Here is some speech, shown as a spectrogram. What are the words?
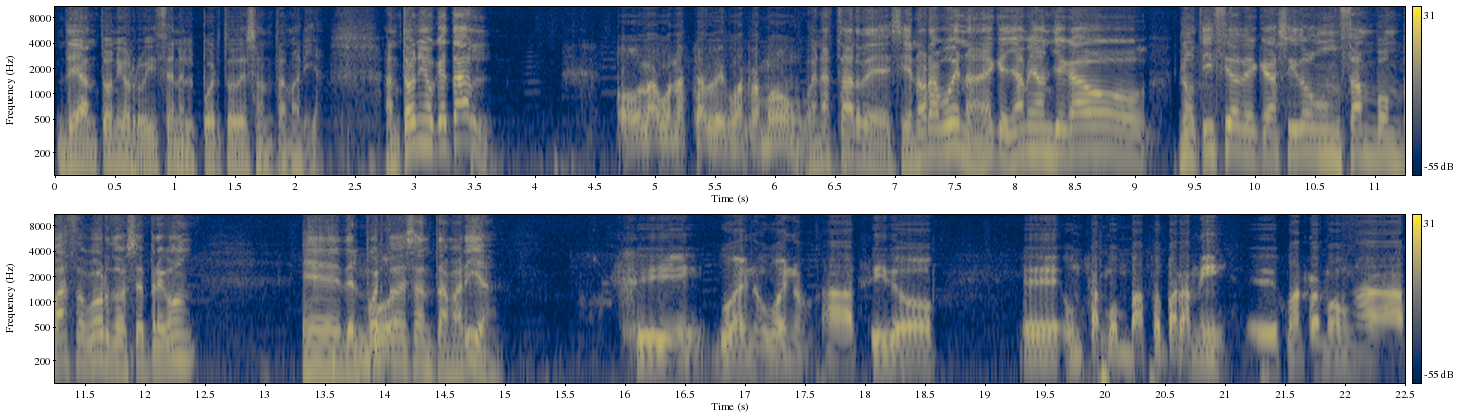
de Antonio Ruiz en el puerto de Santa María. Antonio, ¿qué tal? Hola, buenas tardes, Juan Ramón. Buenas tardes y enhorabuena, ¿eh? que ya me han llegado noticias de que ha sido un zambombazo gordo ese pregón eh, del puerto de Santa María. Sí, bueno, bueno, ha sido eh, un zambombazo para mí, eh, Juan Ramón, ha,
